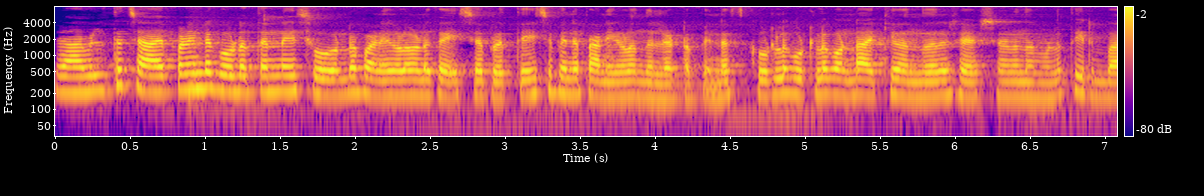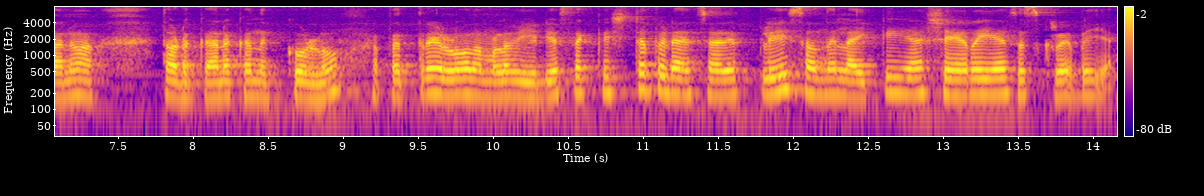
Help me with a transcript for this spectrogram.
രാവിലത്തെ ചായപ്പണീന്റെ കൂടെ തന്നെ ഈ ചോറിന്റെ പണികളോട് കഴിച്ചാൽ പ്രത്യേകിച്ച് പിന്നെ പണികളൊന്നുമില്ല കേട്ടോ പിന്നെ സ്കൂളിൽ കുട്ടികളെ കൊണ്ടാക്കി വന്നതിന് ശേഷമാണ് നമ്മൾ തിരുമ്പാനോ തുടക്കാനൊക്കെ നിൽക്കുള്ളൂ അപ്പോൾ എത്രയേ ഉള്ളൂ. നമ്മളെ വീഡിയോസൊക്കെ ഇഷ്ടപ്പെടുക വെച്ചാൽ പ്ലീസ് ഒന്ന് ലൈക്ക് ചെയ്യുക ഷെയർ ചെയ്യുക സബ്സ്ക്രൈബ് ചെയ്യുക.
